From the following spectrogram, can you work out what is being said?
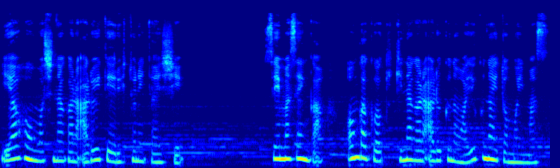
イヤホンをしながら歩いている人に対し、すいませんが、音楽を聴きながら歩くのは良くないと思います。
